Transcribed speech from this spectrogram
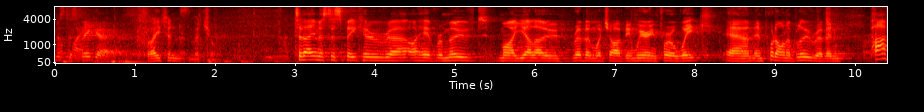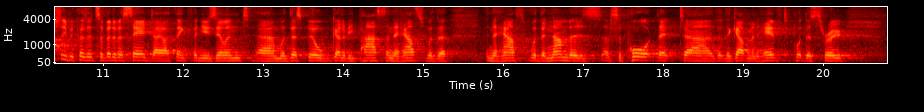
Mr Speaker. Clayton Mitchell. Today, Mr Speaker, uh, I have removed my yellow ribbon, which I've been wearing for a week, um, and put on a blue ribbon, partially because it's a bit of a sad day, I think, for New Zealand, um, with this bill going to be passed in the House with the, in the House with the numbers of support that, uh, that the government have to put this through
